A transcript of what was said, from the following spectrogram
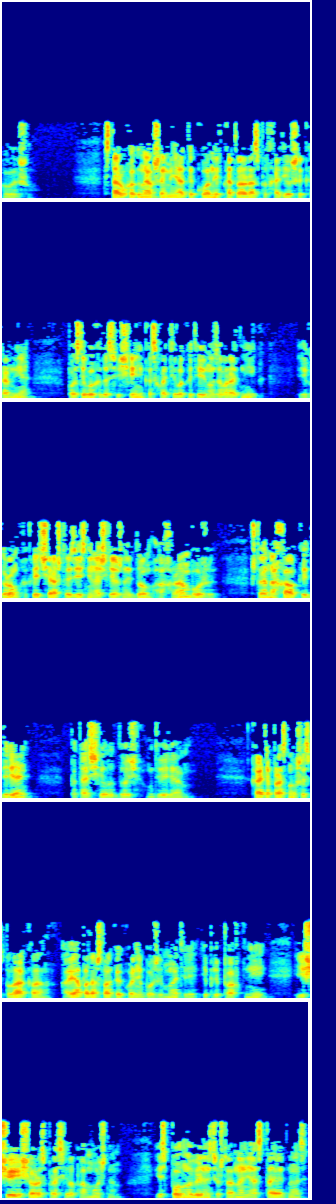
вышел. Старуха, гнавшая меня от иконы, в который раз подходившая ко мне, после выхода священника схватила Катерину за воротник и, громко крича, что здесь не ночлежный дом, а храм Божий, что я нахалка и дрянь, потащила дочь к дверям. Катя, проснувшись, плакала, а я подошла к иконе Божьей Матери и, припав к ней, еще и еще раз просила помочь нам, и с полной уверенностью, что она не оставит нас,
